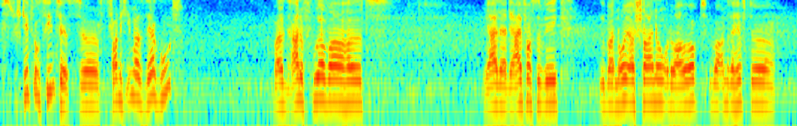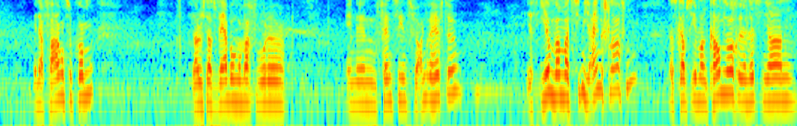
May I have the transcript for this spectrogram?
Stiftung Zientest äh, fand ich immer sehr gut. Weil gerade früher war halt ja, der, der einfachste Weg, über Neuerscheinungen oder überhaupt über andere Hefte in Erfahrung zu kommen. Dadurch, dass Werbung gemacht wurde in den Fanzines für andere Hefte, ist irgendwann mal ziemlich eingeschlafen. Das gab es irgendwann kaum noch. In den letzten Jahren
